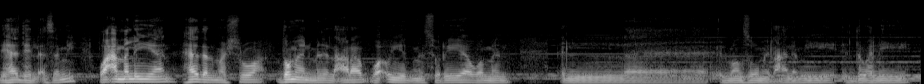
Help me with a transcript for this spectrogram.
لهذه الأزمة وعمليا هذا المشروع ضمن من العرب وأيد من سوريا ومن المنظومة العالمية الدولية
